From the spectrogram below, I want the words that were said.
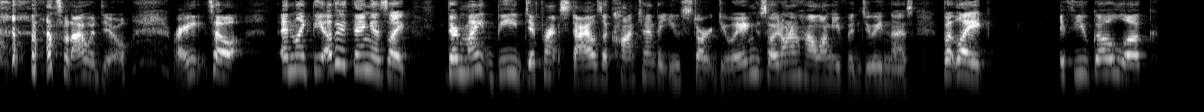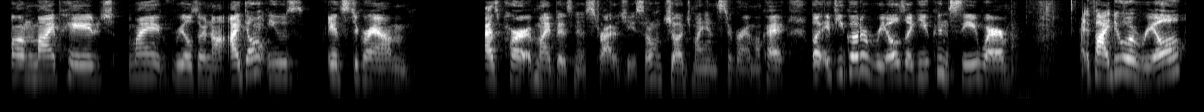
that's what I would do. Right. So, and like the other thing is like, there might be different styles of content that you start doing. So I don't know how long you've been doing this, but like if you go look on my page, my reels are not, I don't use Instagram as part of my business strategy. So don't judge my Instagram, okay? But if you go to reels, like you can see where if I do a reel,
